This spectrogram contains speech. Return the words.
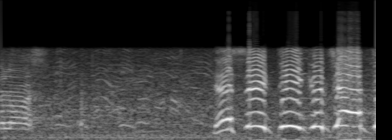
For loss. That's it, D. Good job, D.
